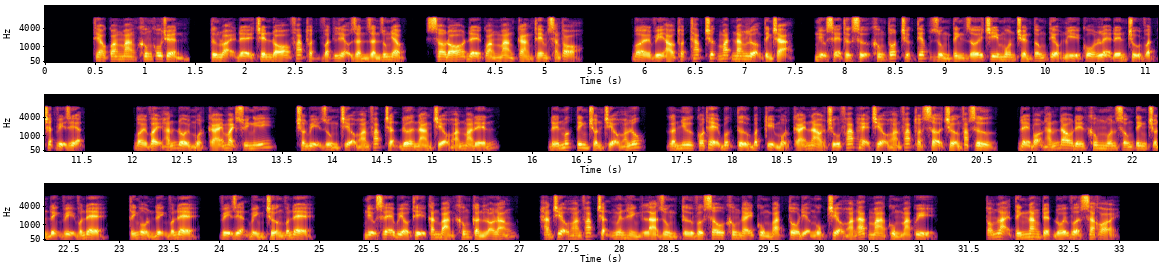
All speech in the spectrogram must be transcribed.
Theo quang mang không câu chuyện, từng loại để trên đó pháp thuật vật liệu dần dần dung nhập, sau đó để quang mang càng thêm sáng tỏ. Bởi vì áo thuật tháp trước mắt năng lượng tình trạng, nịu sẽ thực sự không tốt trực tiếp dùng tinh giới chi môn truyền tống tiểu nhị cổ lệ đến chủ vật chất vị diện. Bởi vậy hắn đổi một cái mạch suy nghĩ, chuẩn bị dùng triệu hoán pháp trận đưa nàng triệu hoán mà đến. Đến mức tinh chuẩn triệu hoán lúc, gần như có thể bức tử bất kỳ một cái nào chú pháp hệ triệu hoán pháp thuật sở trường pháp sư để bọn hắn đau đến không muốn sống tinh chuẩn định vị vấn đề tính ổn định vấn đề vị diện bình chướng vấn đề niệu sẽ biểu thị căn bản không cần lo lắng hắn triệu hoán pháp trận nguyên hình là dùng từ vực sâu không đáy cùng bạn tô địa ngục triệu hoán ác ma cùng ma quỷ tóm lại tính năng tuyệt đối vượt xa khỏi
